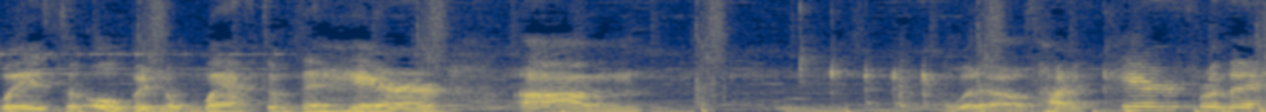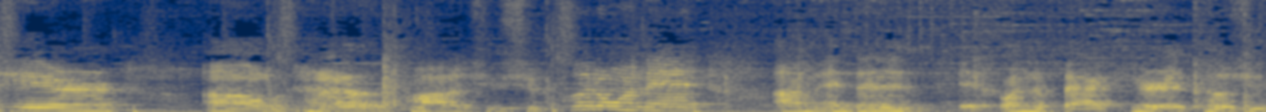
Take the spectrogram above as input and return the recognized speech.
ways to open the weft of the hair, um, what else? How to care for the hair, um, what kind of products you should put on it. Um, and then it, it, on the back here, it tells you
